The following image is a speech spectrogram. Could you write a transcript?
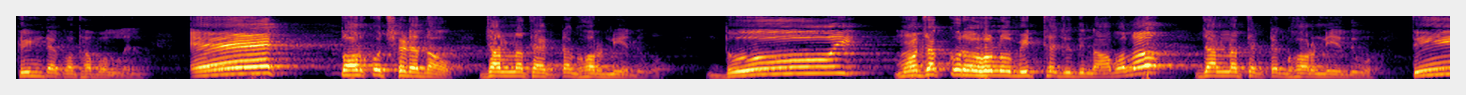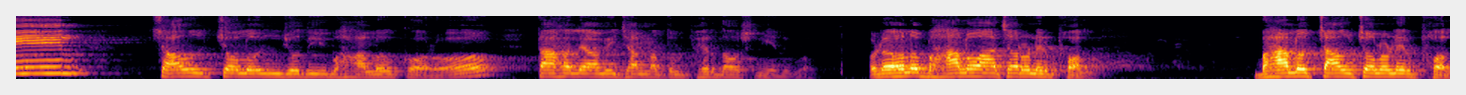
তিনটা কথা বললেন। এক, তর্ক ছেড়ে দাও, জান্নাতে একটা ঘর নিয়ে দেব। দুই, মজাক করে হলো মিথ্যা যদি না বলো, জান্নাতে একটা ঘর নিয়ে দেব। তিন, চালচলন যদি ভালো করো, তাহলে আমি জান্নাতুল ফেরদাউস নিয়ে দেব। ওটা হলো ভালো আচরণের ফল, ভালো চালচলনের ফল।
